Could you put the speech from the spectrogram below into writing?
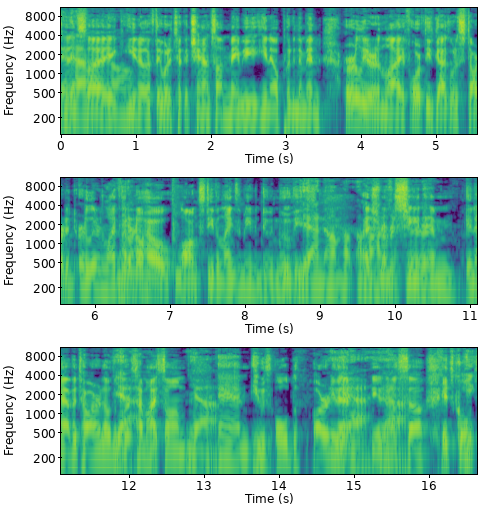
And yeah, it's like, no. you know, if they would have took a chance on maybe, you know, putting them in earlier in life, or if these guys would have started earlier in life. I don't know how long Stephen Lang's been even doing movies. yeah, no, I'm not. I'm I not just remember seeing sure. him in Avatar. That was the Yeah. first time I saw him. Yeah. And he was old already then. Yeah, You know, yeah. so it's cool. He,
